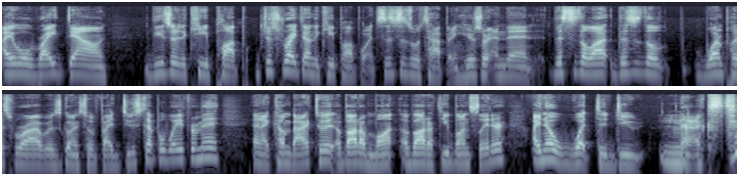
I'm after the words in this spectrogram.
I will write down these are the key plot. Just write down the key plot points. This is what's happening. Here's where, and then this is the lot. This is the one place where I was going. So if I do step away from it and I come back to it about a month, about a few months later, I know what to do next.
